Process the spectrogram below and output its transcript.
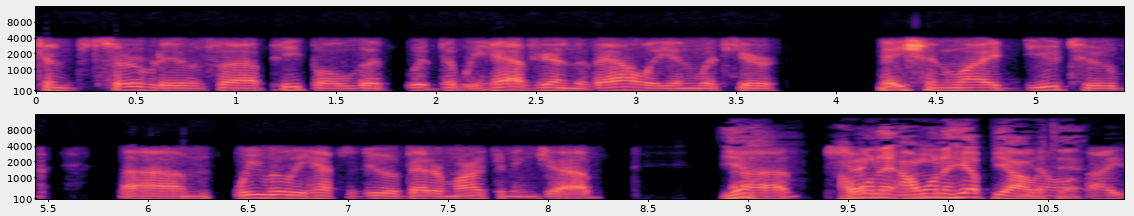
conservative uh, people that that we have here in the valley, and with your nationwide YouTube, um, we really have to do a better marketing job. Yeah, uh, I want to I want to help y'all you with know, that. I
